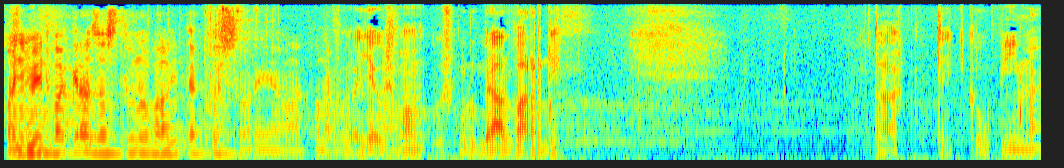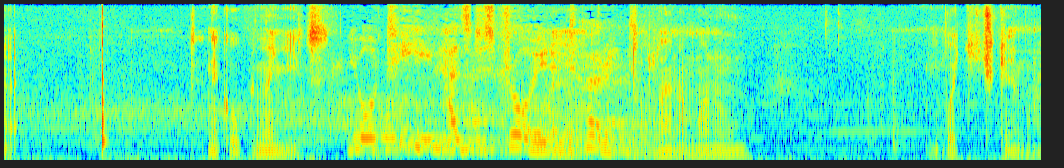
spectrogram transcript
Oni mě dvakrát zastunovali, tak to sorry, ale to nebude. Vadě, už mám, už budu brát vardy. Tak, teď koupíme. Teď nekoupíme nic. Your team has destroyed a turret. Tohle na manu. Botičky nemám.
